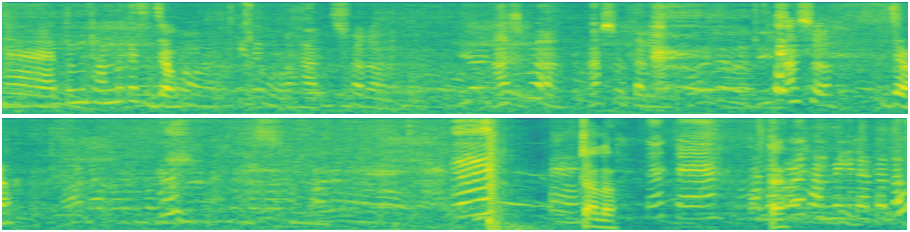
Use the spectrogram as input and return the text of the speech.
হ্যাঁ তুমি ঠান্ডার কাছে যাও। কি দেবো? হাত সরাও। আসবা আসো তাহলে। আসো যাও। চলো। টাটা। টাটা। করে দাও?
